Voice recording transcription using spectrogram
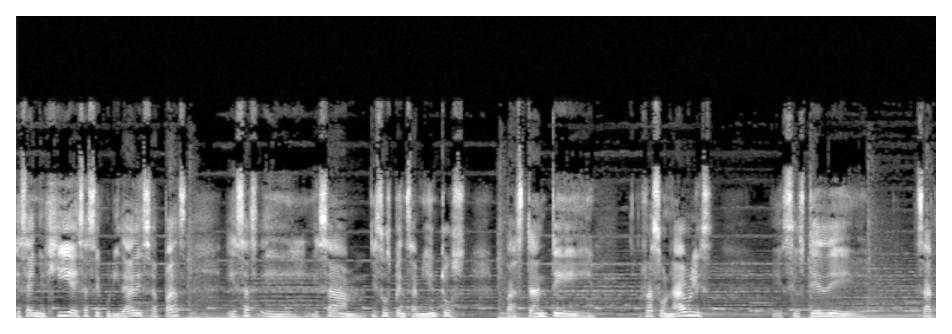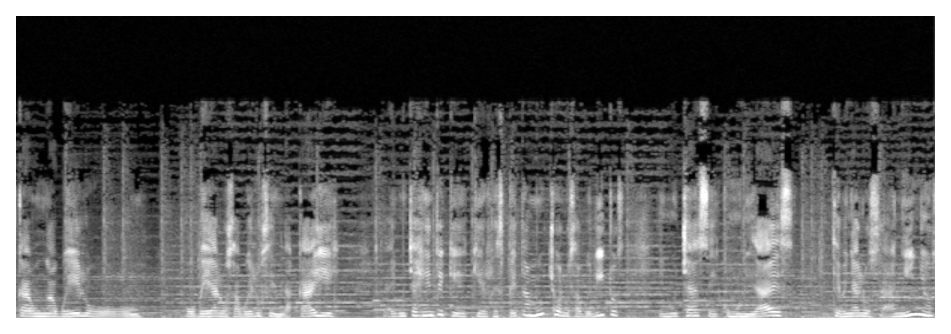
esa energía, esa seguridad, esa paz, esas, eh, esos pensamientos bastante razonables. Eh, si usted saca a un abuelo o, ve a los abuelos en la calle, hay mucha gente que, respeta mucho a los abuelitos en muchas comunidades que ven a los niños,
